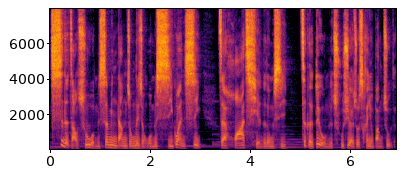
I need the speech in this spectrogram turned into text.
试着找出我们生命当中那种我们习惯性。在花钱的东西，这个对我们的储蓄来说是很有帮助的。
